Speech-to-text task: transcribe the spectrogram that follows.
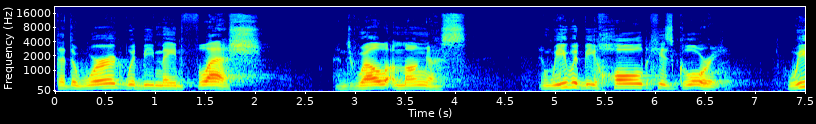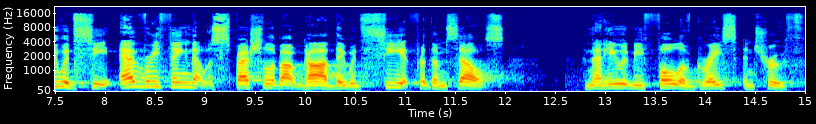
that the Word would be made flesh and dwell among us, and we would behold His glory. We would see everything that was special about God, they would see it for themselves, and that He would be full of grace and truth.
